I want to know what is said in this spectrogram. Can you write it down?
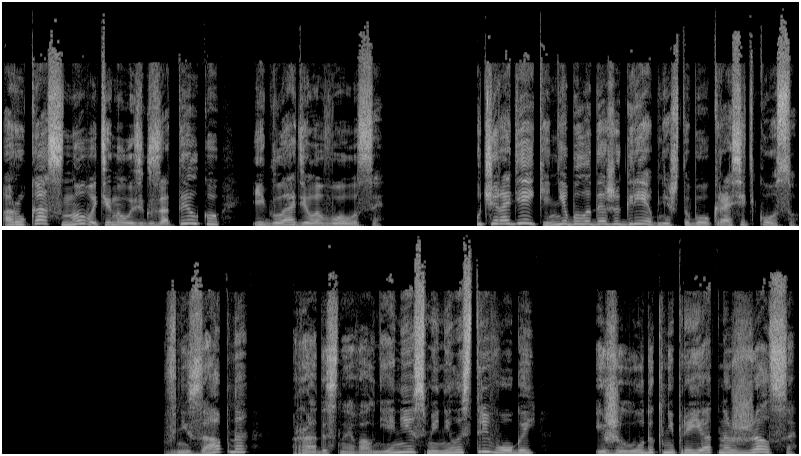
а рука снова тянулась к затылку и гладила волосы. У чародейки не было даже гребня, чтобы украсить косу. Внезапно радостное волнение сменилось тревогой, и желудок неприятно сжался.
